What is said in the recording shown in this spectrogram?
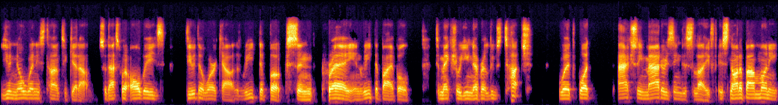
you know when it's time to get out. So that's why always do the workout, read the books and pray and read the Bible to make sure you never lose touch with what actually matters in this life. It's not about money.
